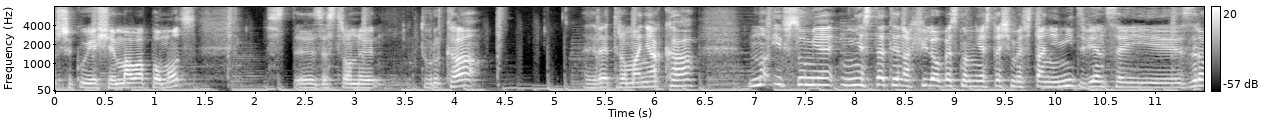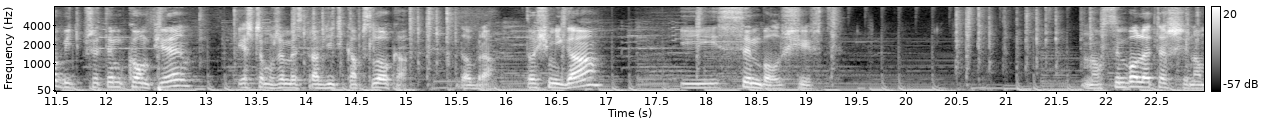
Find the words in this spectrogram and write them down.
szykuje się mała pomoc y, ze strony Turka, retromaniaka. No i w sumie niestety na chwilę obecną nie jesteśmy w stanie nic więcej zrobić przy tym kompie. Jeszcze możemy sprawdzić caps locka. Dobra, to śmiga i symbol shift. No, symbole też się nam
